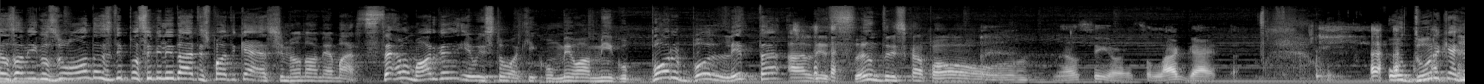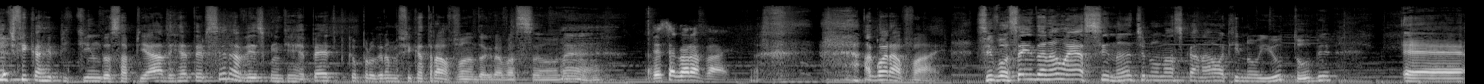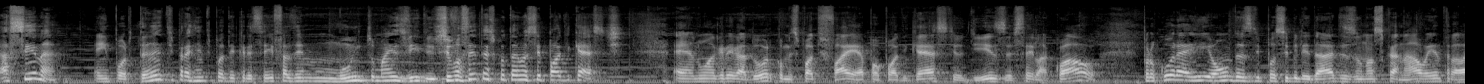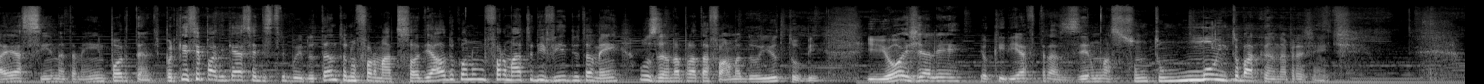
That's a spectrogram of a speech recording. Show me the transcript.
Meus amigos do Ondas de Possibilidades Podcast. Meu nome é Marcelo Morgan e eu estou aqui com meu amigo Borboleta Alessandro Escapol. Não, senhor, eu sou lagarta. O duro é que a gente fica repetindo essa piada e é a terceira vez que a gente repete porque o programa fica travando a gravação, né? Vê se agora vai. Agora vai. Se você ainda não é assinante no nosso canal aqui no YouTube, é, assina. É importante para a gente poder crescer e fazer muito mais vídeos. Se você está escutando esse podcast é, num agregador como Spotify, Apple Podcast, o Deezer, sei lá qual, procura aí Ondas de Possibilidades no nosso canal, entra lá e assina também, é importante. Porque esse podcast é distribuído tanto no formato só de áudio como no formato de vídeo também, usando a plataforma do YouTube. E hoje, Ali, eu queria trazer um assunto muito bacana pra gente.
